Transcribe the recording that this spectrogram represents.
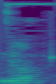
No,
